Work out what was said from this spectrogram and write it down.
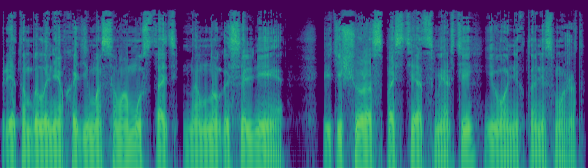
При этом было необходимо самому стать намного сильнее, ведь еще раз спасти от смерти его никто не сможет.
